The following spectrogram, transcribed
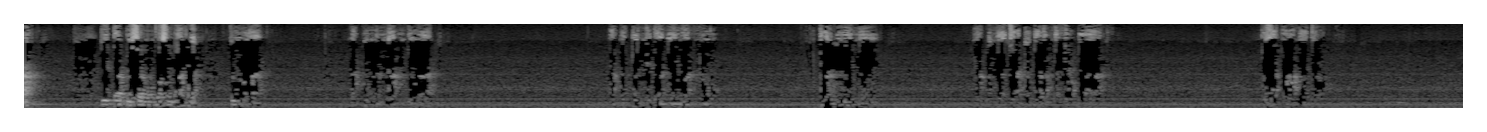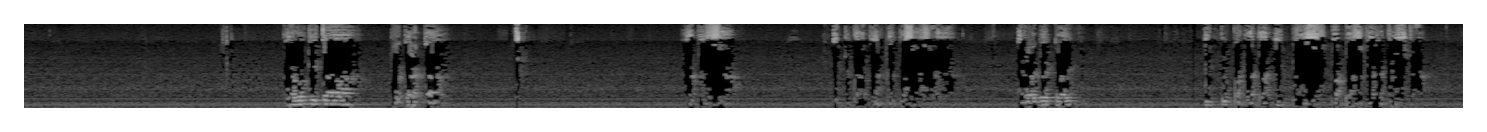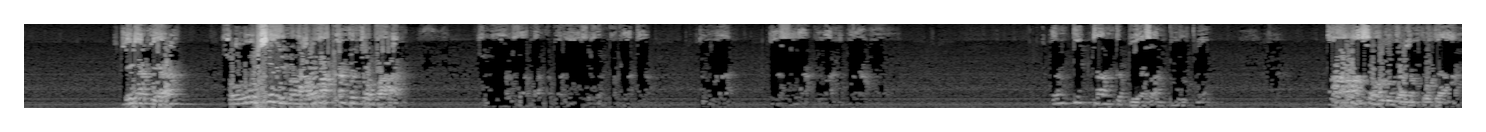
pusing menawarkan pencobaan. Hentikan kebiasaan buruknya. Allah selalu dalam godaan.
